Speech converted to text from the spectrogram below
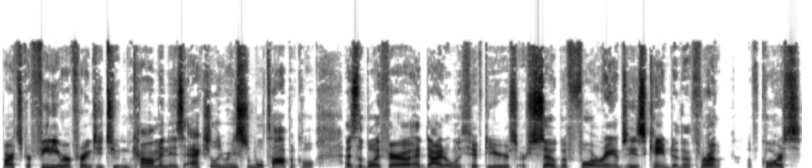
Bart's graffiti referring to Tutankhamun is actually reasonable topical, as the boy pharaoh had died only 50 years or so before Ramses came to the throne. Of course,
